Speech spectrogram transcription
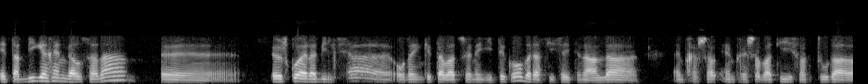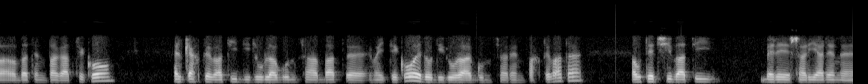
Eta bigarren gauza da eh, euskoa erabiltzea ordainketa batzuen egiteko beraz izaiten alda enpresa, bati faktura baten pagatzeko elkarte bati diru laguntza bat eh, emaiteko edo diru laguntzaren parte bat hautetxi bati bere sariaren e,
